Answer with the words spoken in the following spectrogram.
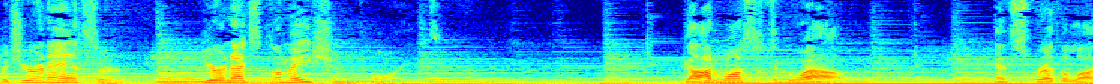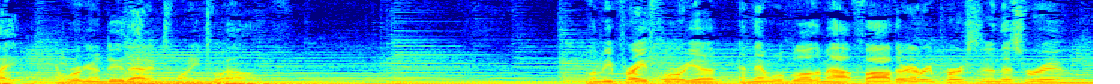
but you're an answer. You're an exclamation point. God wants us to go out and spread the light, and we're going to do that in 2012. Let me pray for you, and then we'll blow them out. Father, every person in this room,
